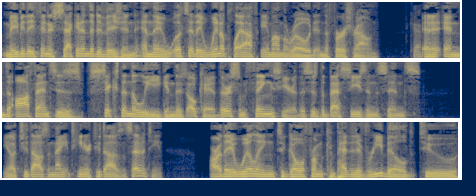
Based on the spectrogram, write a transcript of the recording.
maybe they finish second in the division, and they let's say they win a playoff game on the road in the first round. Okay. And and the offense is sixth in the league, and there's okay, there's some things here. This is the best season since you know 2019 or 2017. Are they willing to go from competitive rebuild to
